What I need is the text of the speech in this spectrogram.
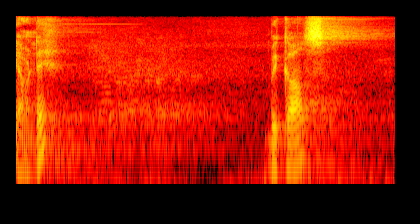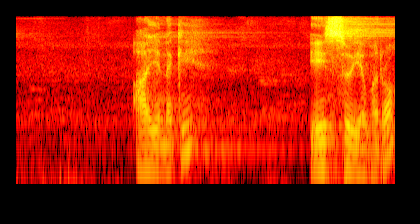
ఏమంటే బికాస్ ఆయనకి యేసు ఎవరో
